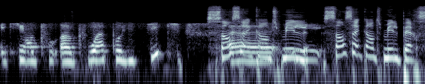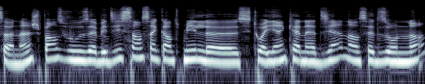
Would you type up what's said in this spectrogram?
et qui ont un poids politique. 150 000, euh, 150 000 personnes. Hein, je pense que vous avez dit 150 000 euh, citoyens canadiens dans cette zone-là.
